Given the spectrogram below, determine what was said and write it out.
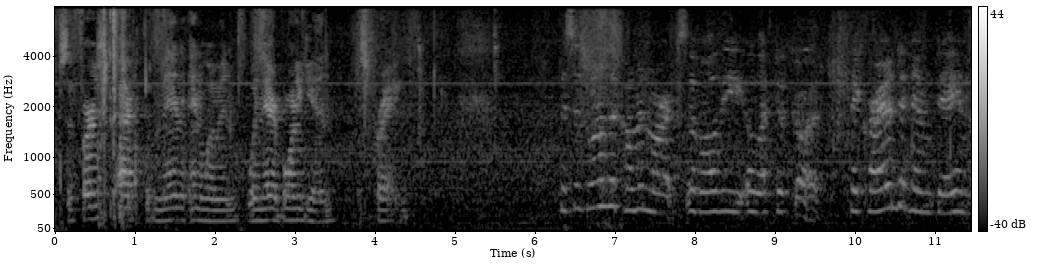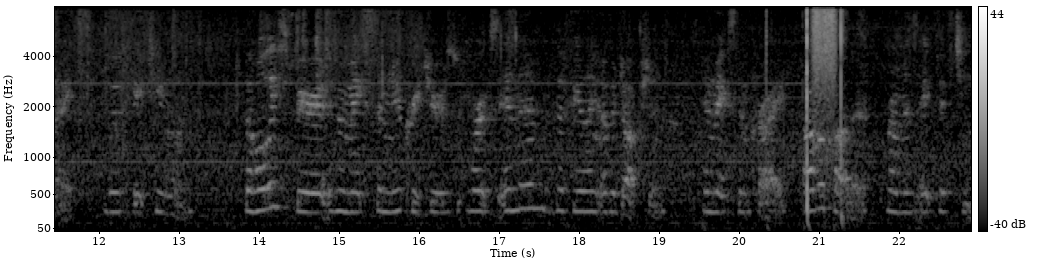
It's the first act of men and women when they are born again is praying. This is one of the common marks of all the elect of God. They cry unto him day and night. Luke 18.1 The Holy Spirit, who makes them new creatures, works in them the feeling of adoption, and makes them cry, Abba Father. Romans 8.15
